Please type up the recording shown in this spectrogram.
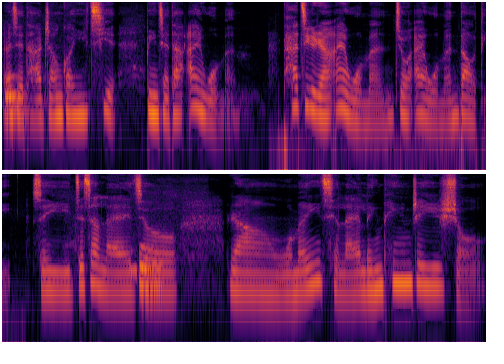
而且他掌管一切，并且他爱我们。他既然爱我们，就爱我们到底。所以接下来就。嗯让我们一起来聆听这一首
